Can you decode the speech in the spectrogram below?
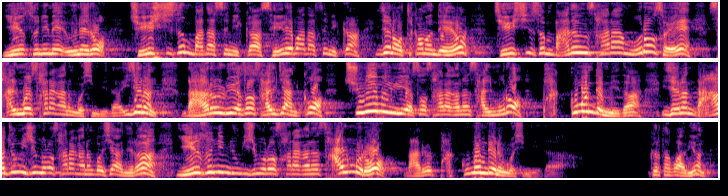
예수님의 은혜로 죄 씻음 받았으니까 세례 받았으니까 이제는 어떻게 하면 돼요? 죄 씻음 받은 사람으로서의 삶을 살아가는 것입니다. 이제는 나를 위해서 살지 않고 주님을 위해서 살아가는 삶으로 바꾸면 됩니다. 이제는 나 중심으로 살아가는 것이 아니라 예수님 중심으로 살아가는 삶으로 나를 바꾸면 되는 것입니다. 그렇다고 하면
